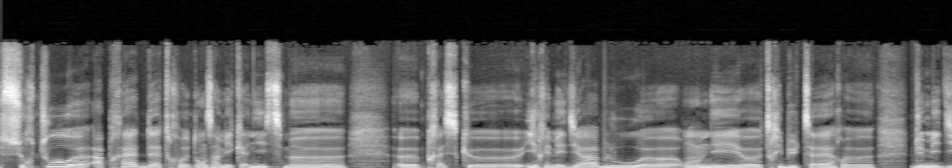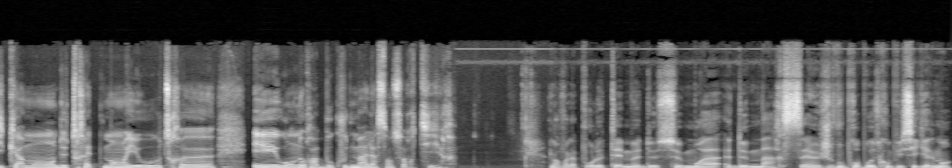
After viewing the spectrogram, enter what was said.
surtout après d'être dans un mécanisme presque irrémédiable où on est tributaire de médicaments, de traitements et autres, et où on aura beaucoup de mal à s'en sortir. Alors voilà pour le thème de ce mois de mars. Je vous propose qu'on puisse également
